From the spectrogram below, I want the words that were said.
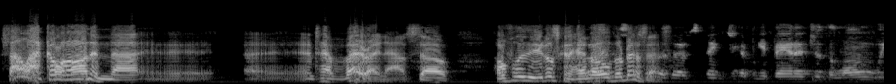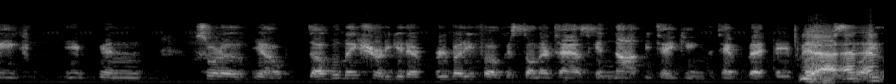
there's not a lot going on in uh, uh, in Tampa Bay right now. So hopefully the Eagles can handle Well, their business. One of those things the advantage of the long week. You can sort of, you know, Doug will make sure to get everybody focused on their task and not be taking the Tampa Bay. Yeah, and, and,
